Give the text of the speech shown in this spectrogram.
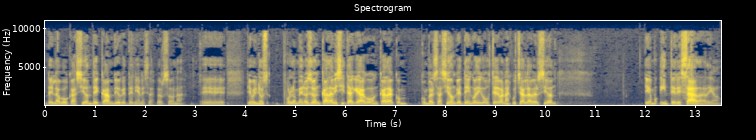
de la vocación de cambio que tenían esas personas. Eh, digamos, por lo menos yo en cada visita que hago, en cada conversación que tengo, digo, ustedes van a escuchar la versión, digamos, interesada, digamos,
